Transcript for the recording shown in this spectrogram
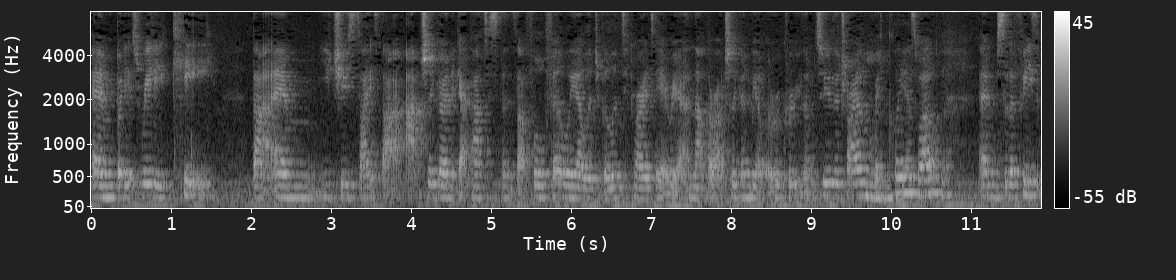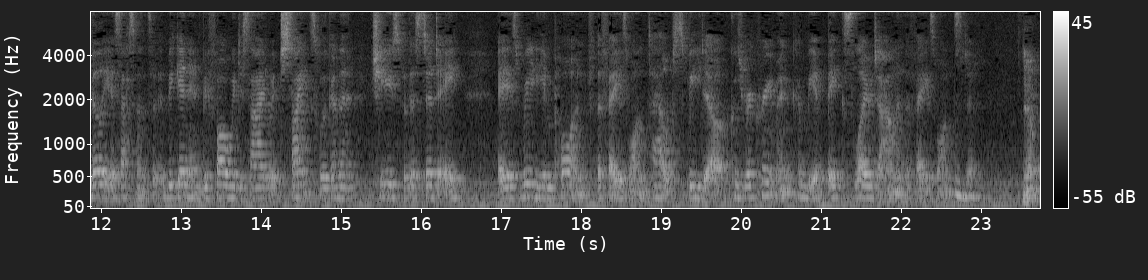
Um, but it's really key that um, you choose sites that are actually going to get participants that fulfill the eligibility criteria and that they're actually going to be able to recruit them to the trial mm-hmm. quickly as well. Yeah. Um, so the feasibility assessments at the beginning, before we decide which sites we're going to choose for the study, is really important for the phase one to help speed it up because recruitment can be a big slowdown in the phase one mm-hmm. study. Yeah,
